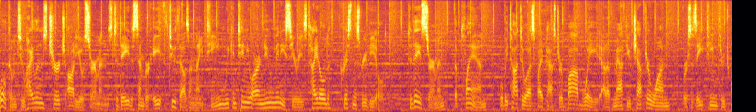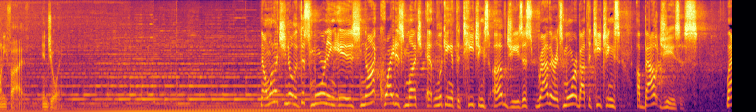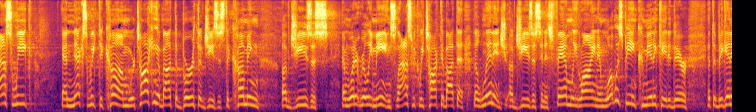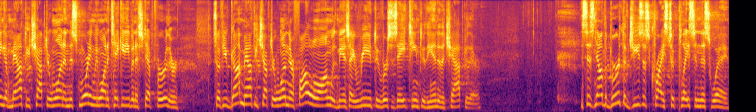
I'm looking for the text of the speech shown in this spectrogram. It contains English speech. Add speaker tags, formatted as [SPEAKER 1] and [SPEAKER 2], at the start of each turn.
[SPEAKER 1] Welcome to Highlands Church Audio Sermons. Today, December 8th, 2019, we continue our new mini series titled Christmas Revealed. Today's sermon, The Plan, will be taught to us by Pastor Bob Wade out of Matthew chapter 1, verses 18 through 25. Enjoy.
[SPEAKER 2] Now, I want to let you know that this morning is not quite as much at looking at the teachings of Jesus, rather, it's more about the teachings about Jesus. Last week and next week to come, we're talking about the birth of Jesus, the coming of Jesus, and what it really means. Last week we talked about the, the lineage of Jesus and his family line and what was being communicated there at the beginning of Matthew chapter 1. And this morning we want to take it even a step further. So if you've got Matthew chapter 1 there, follow along with me as I read through verses 18 through the end of the chapter there. It says, Now the birth of Jesus Christ took place in this way.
